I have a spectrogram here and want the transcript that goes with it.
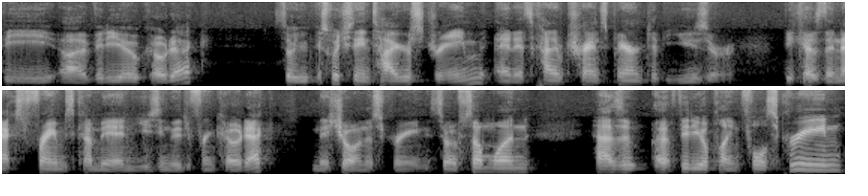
the uh, video codec. So you can switch the entire stream, and it's kind of transparent to the user because the next frames come in using the different codec, and they show on the screen. So if someone has a, a video playing full screen,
